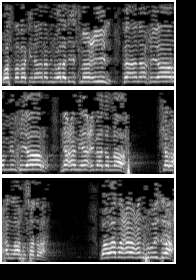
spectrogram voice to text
واصطفى كنانة من ولد إسماعيل فأنا خيار من خيار. نعم يا عباد الله. شرح الله صدره. ووضع عنه وزره.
